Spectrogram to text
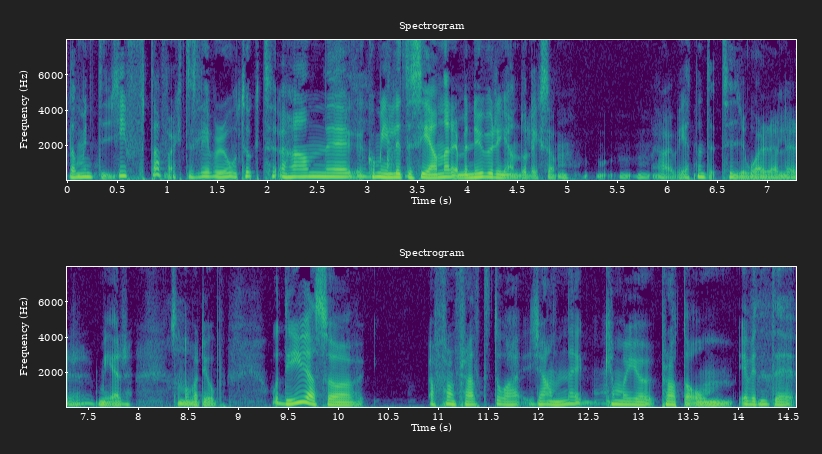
de är inte gifta faktiskt, lever i otukt. Han eh, kom in lite senare, men nu är det ju ändå liksom, mm, jag vet inte, tio år eller mer som de varit ihop. Och det är ju alltså, ja, framförallt då Janne kan man ju prata om, jag vet inte,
